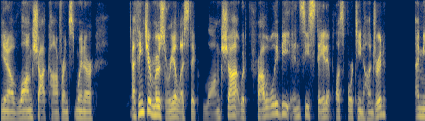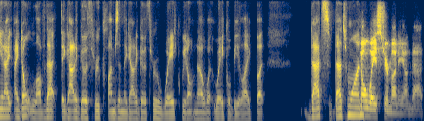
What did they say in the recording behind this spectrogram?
you know long shot conference winner. I think your most realistic long shot would probably be NC State at plus 1400. I mean, I, I don't love that. They got to go through Clemson. They got to go through Wake. We don't know what Wake will be like, but that's that's one. Don't waste your money on that.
